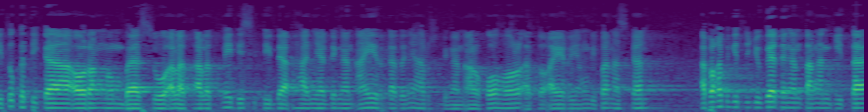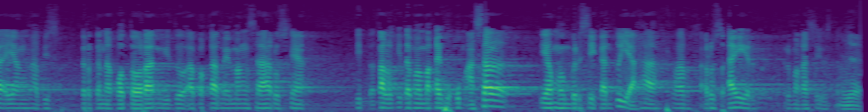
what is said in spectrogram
itu ketika orang membasuh alat-alat medis tidak hanya dengan air, katanya harus dengan alkohol atau air yang dipanaskan. Apakah begitu juga dengan tangan kita yang habis terkena kotoran gitu? Apakah memang seharusnya kita, kalau kita memakai hukum asal yang membersihkan itu ya harus air? Terima kasih Ustaz. Ya.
